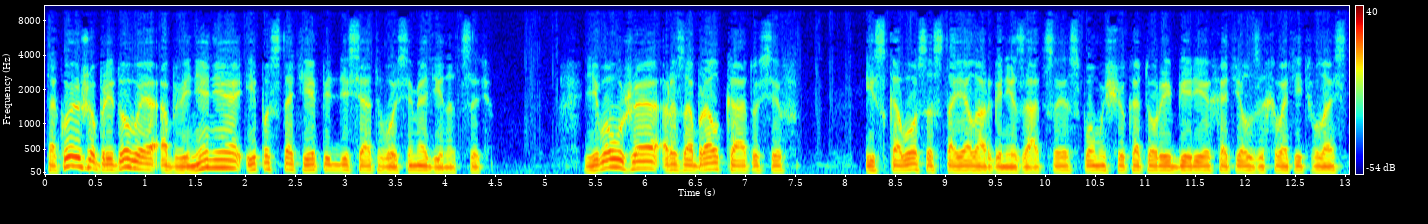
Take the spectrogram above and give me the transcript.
Такое же бредовое обвинение и по статье 58.11. Его уже разобрал Катусев, из кого состояла организация, с помощью которой Берия хотел захватить власть.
